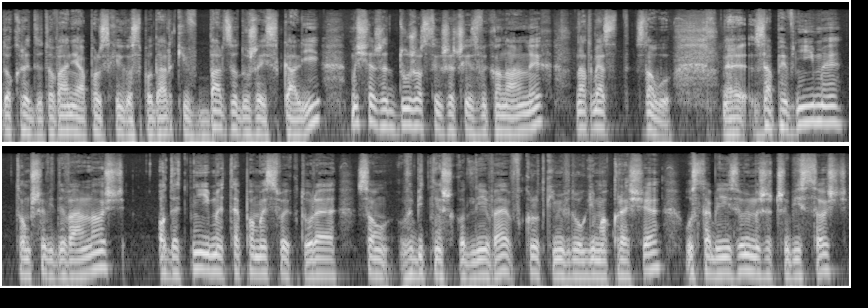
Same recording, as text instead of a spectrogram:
do kredytowania polskiej gospodarki w bardzo dużej skali. Myślę, że dużo z tych rzeczy jest wykonalnych, natomiast znowu e, zapewnijmy tą przewidywalność, odetnijmy te pomysły, które są wybitnie szkodliwe w krótkim i w długim okresie, ustabilizujmy rzeczywistość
